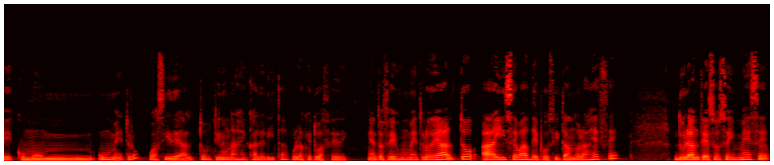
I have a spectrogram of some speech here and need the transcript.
eh, como un, metro o así de alto. Tiene unas escaleritas por las que tú accedes. Entonces, un metro de alto, ahí se va depositando las heces. Durante esos seis meses,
